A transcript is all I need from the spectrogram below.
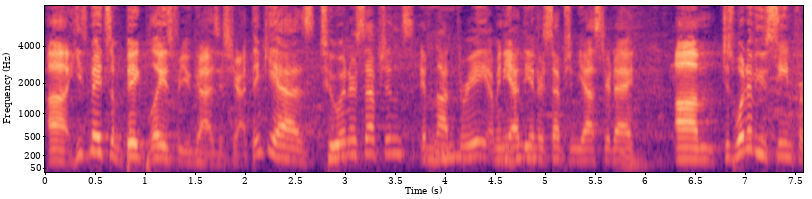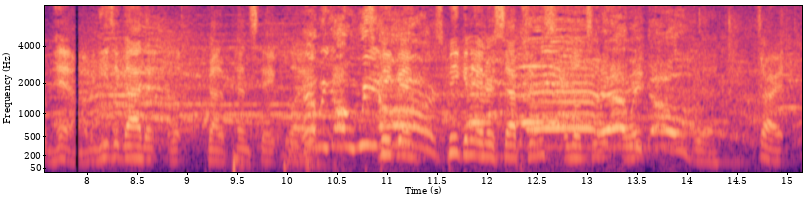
uh, he's made some big plays for you guys this year. I think he has two interceptions, if not three. I mean, he had the interception yesterday. Um, just what have you seen from him? I mean, he's a guy that well, got a Penn State play. There we go. We speaking, are. Speaking of interceptions, it looks like. there we go. Yeah, it's all right.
